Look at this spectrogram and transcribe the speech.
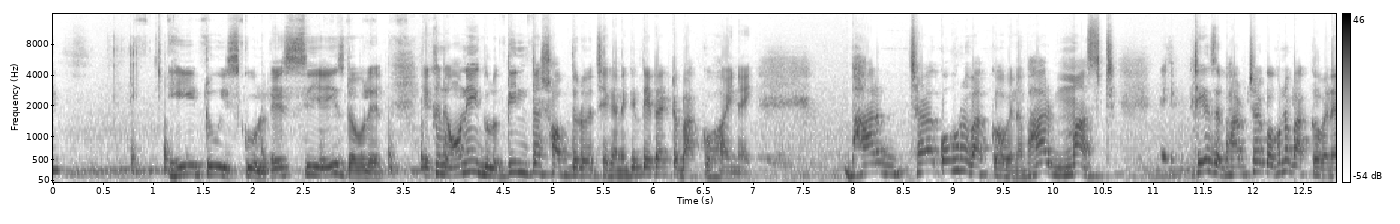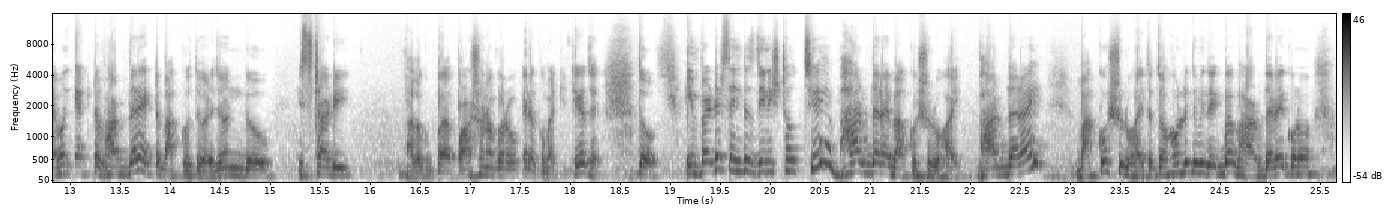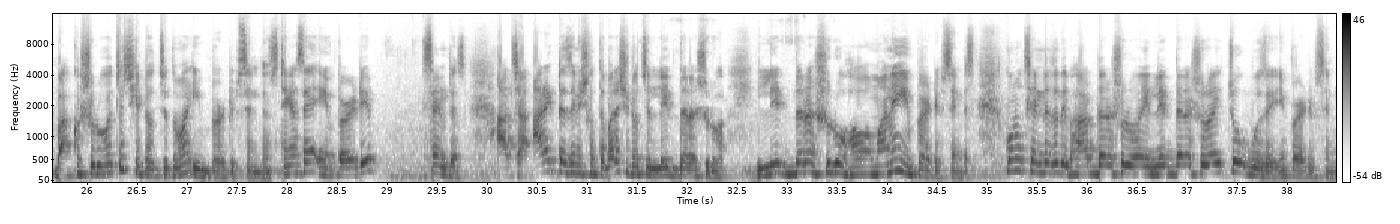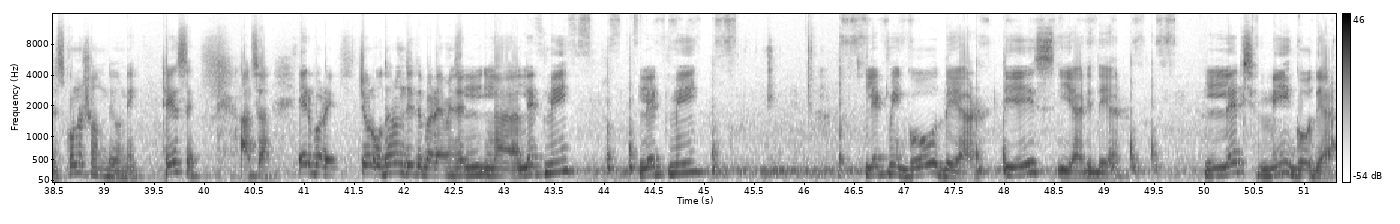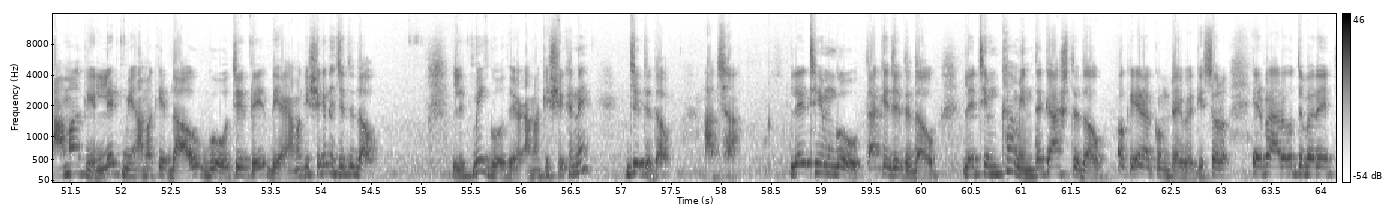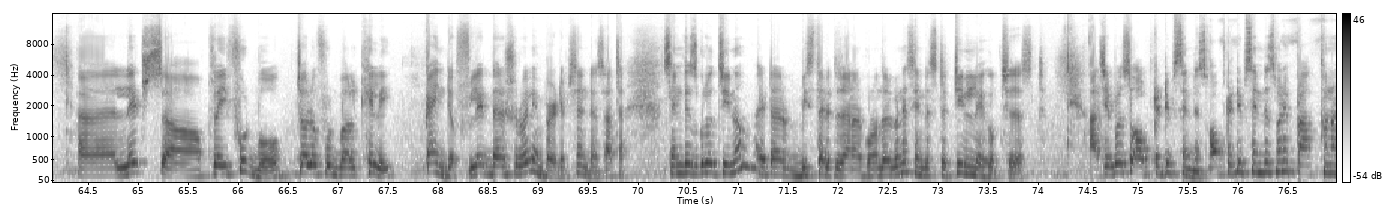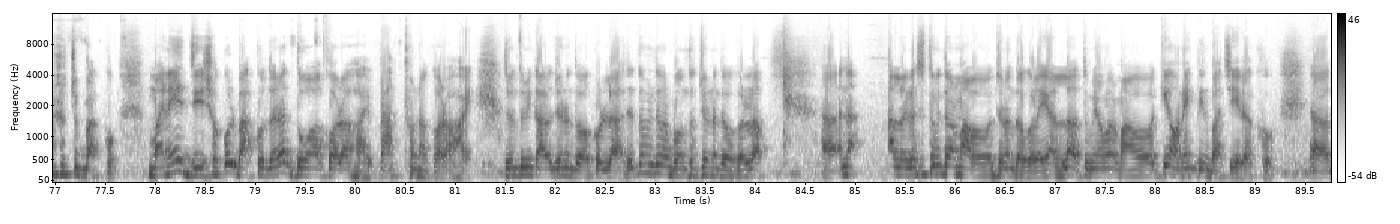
He to school S C H double L এখানে অনেকগুলো, তিনটা শব্দ রয়েছে এখানে, কিন্তু এটা একটা বাক্য হয় নাই। ভার ছাড়া কখনো বাক্য হবে না, ভার মাস্ট ঠিক আছে? ভার্ব ছাড়া কখনো বাক্য হবে না এবং একটা ভার্ব দ্বারা একটা বাক্য হতে পারে। যেমন গো স্টাডি ভালো পড়াশোনা করো, এরকম আর কি, ঠিক আছে? তো ইম্পারেটিভ সেন্টেন্স জিনিসটা হচ্ছে ভার্ব দ্বারাই বাক্য শুরু হয়। ভার্ব দ্বারাই বাক্য শুরু হয়। তো তখনই তুমি দেখবা ভার্ব দ্বারাই কোনো বাক্য শুরু হচ্ছে, সেটা হচ্ছে তোমার ইম্পারেটিভ সেন্টেন্স ঠিক আছে? ইম্পারেটিভ সেন্টেন্স আচ্ছা আরেকটা জিনিস হতে পারে, সেটা হচ্ছে লেট দ্বারা শুরু হওয়া। লেট দ্বারা শুরু হওয়া মানে ইম্পারেটিভ সেন্টেন্স কোন সেন্টেন্স যদি ভার্ব দ্বারা শুরু হয় লেট দ্বারা শুরু হয়, চোখ বুঝে ইম্পারেটিভ সেন্টেন্স কোনো সন্দেহ নেই, ঠিক আছে? আচ্ছা এরপরে চল উদাহরণ দিতে পারি আমি যে let me let me let me go there T S ইয়ারি there let me go there আমাকে লেট মি আমাকে দাও গো যেতে দেয়ার আমাকে সেখানে যেতে দাও লেট মি গো দেয়ার আমাকে সেখানে যেতে দাও। আচ্ছা লেট হিম গো তাকে যেতে দাও। লেট হিম কাম ইন তাকে আসতে দাও। ওকে এরকম টাইপ আর কি চলো এরপর আরও হতে পারে লেটস প্লে ফুটবল চলো ফুটবল খেলি। কাইন্ড অফ লেট দ্বারা শুরু হলে ইম্পারেটিভ সেন্টেন্স আচ্ছা সেন্টেন্সগুলো চিনো? এটার বিস্তারিত জানার কোনো দরকার নেই। সেন্টেন্সটা চিনলে হচ্ছে জাস্ট আচ্ছা এরপর হচ্ছে অপটেটিভ সেন্টেন্স অপটেটিভ সেন্টেন্স মানে প্রার্থনা সূচক বাক্য। মানে যে সকল বাক্য দ্বারা দোয়া করা হয়, প্রার্থনা করা হয়। যেমন তুমি কারোর জন্য দোয়া করলা, যে তুমি তোমার বন্ধুর জন্য দোয়া করলা। না আল্লাহর কাছে তুমি তোমার মা বাবার জন্য দোয়া "ইয়া আল্লাহ, তুমি আমার মা বাবাকে অনেক দিন বাঁচিয়ে রাখো।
